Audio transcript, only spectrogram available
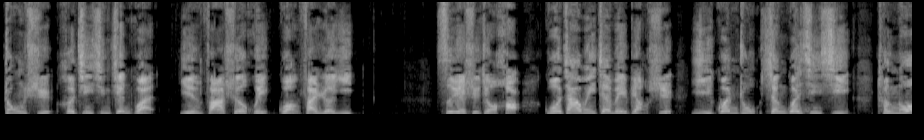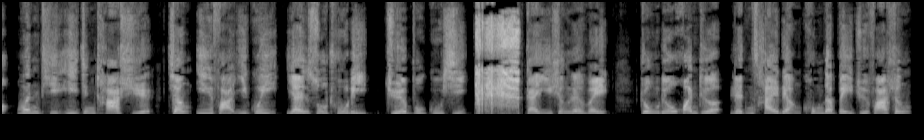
重视和进行监管，引发社会广泛热议。四月十九号，国家卫健委表示已关注相关信息，承诺问题一经查实，将依法依规严肃处理，绝不姑息。该医生认为，肿瘤患者人财两空的悲剧发生，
